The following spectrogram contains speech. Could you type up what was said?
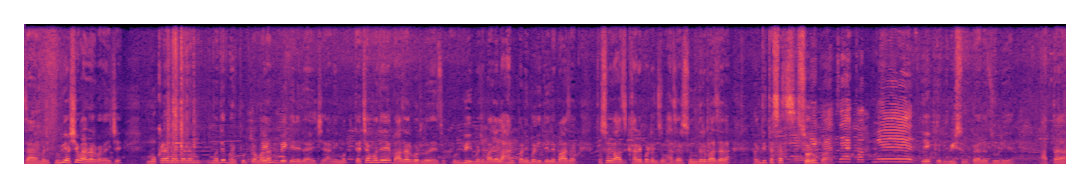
जा म्हणजे पूर्वी असे बाजार भरायचे. मोकळ्या मैदानामध्ये भरपूर प्रमाणात उभे केले जायचे. आणि मग त्याच्यामध्ये बाजार भरलो जायचं. पूर्वी म्हणजे माझ्या लहानपणी बघितलेले बाजार तसं आज खारेपाटणचं बाजार सुंदर बाजार आहे. अगदी तसाच स्वरूप आहे. एक वीस रुपयाला जोडी आहे. आता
